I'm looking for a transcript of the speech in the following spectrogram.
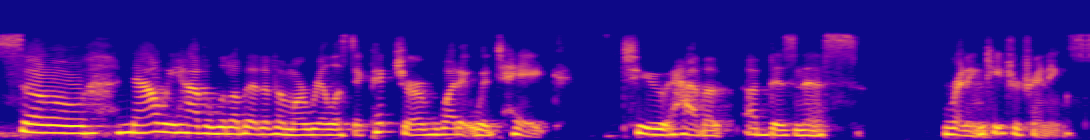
So now we have a little bit of a more realistic picture of what it would take to have a, a business running teacher trainings.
